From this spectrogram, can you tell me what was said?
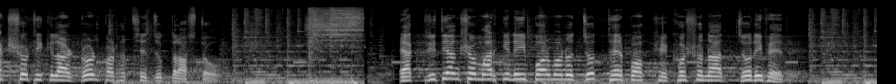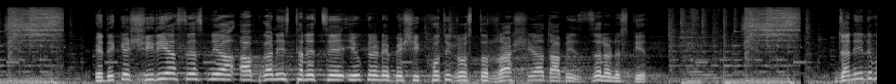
একশোটি কিলার ড্রোন পাঠাচ্ছে যুক্তরাষ্ট্র। এক তৃতীয়াংশ মার্কিন এই পরমাণু যুদ্ধের পক্ষে ঘোষণা জরিফের এদিকে সিরিয়া, সেসনিয়া, আফগানিস্তানের চেয়ে ইউক্রেনে বেশি ক্ষতিগ্রস্ত রাশিয়া, দাবি জেলেনস্কির। জানিয়ে দেব,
